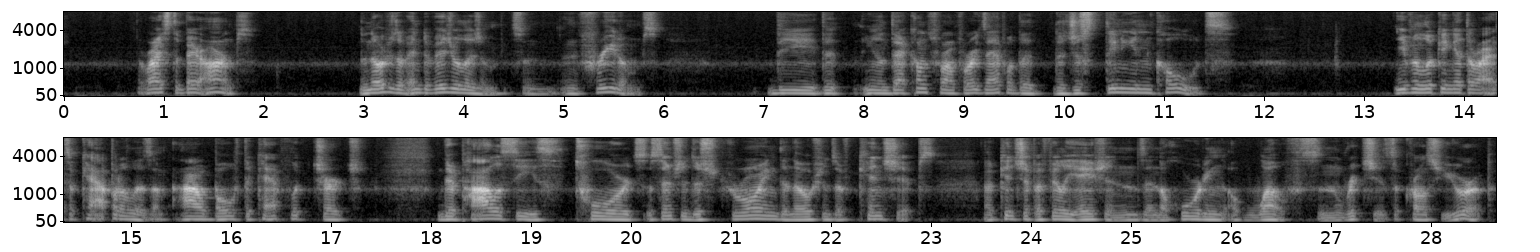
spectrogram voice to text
the rights to bear arms, the notions of individualism and, and freedoms. The the you know that comes from, for example, the the Justinian codes. Even looking at the rise of capitalism, how both the Catholic Church, their policies towards essentially destroying the notions of kinships, uh, kinship affiliations, and the hoarding of wealths and riches across Europe,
